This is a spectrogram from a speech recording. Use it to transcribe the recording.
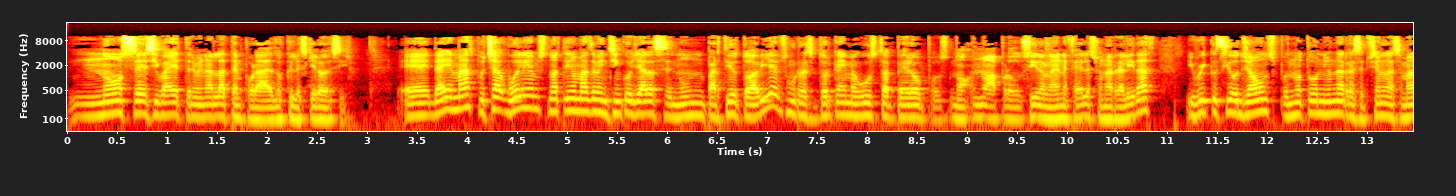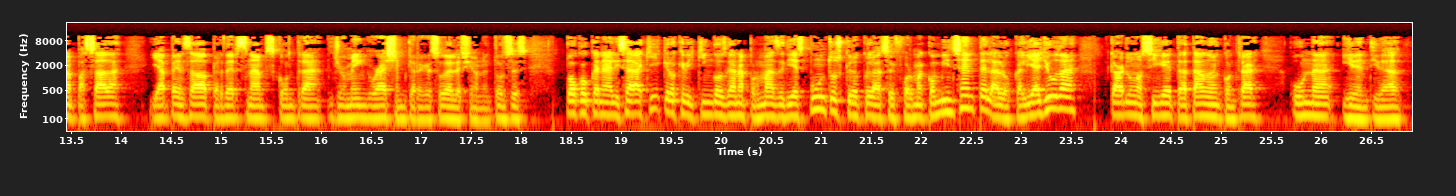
no sé si vaya a terminar la temporada, es lo que les quiero decir. Eh, de ahí en más, pues Williams no ha tenido más de 25 yardas en un partido todavía. Es un receptor que a mí me gusta, pero pues no, no ha producido en la NFL, es una realidad. Y Rico Seal Jones, pues no tuvo ni una recepción la semana pasada y ha pensado perder snaps contra Jermaine Gresham, que regresó de lesión. Entonces, poco que analizar aquí. Creo que Vikingos gana por más de 10 puntos. Creo que lo hace de forma convincente. La localidad ayuda. Cardinals sigue tratando de encontrar una identidad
